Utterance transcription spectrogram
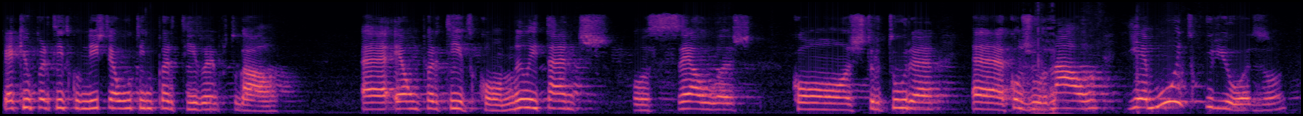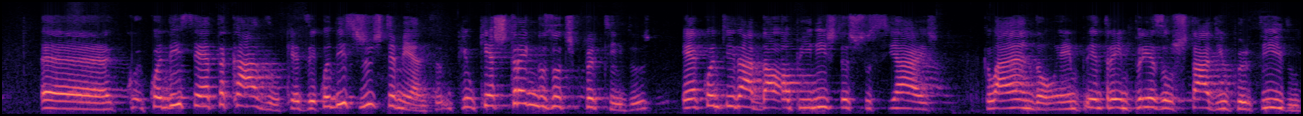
É que o Partido Comunista é o último partido em Portugal. Uh, é um partido com militantes, com células, com estrutura, com jornal, e é muito curioso quando isso é atacado. Quer dizer, quando isso justamente, o que é estranho nos outros partidos é a quantidade de alpinistas sociais que lá andam entre a empresa, o Estado e o partido,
